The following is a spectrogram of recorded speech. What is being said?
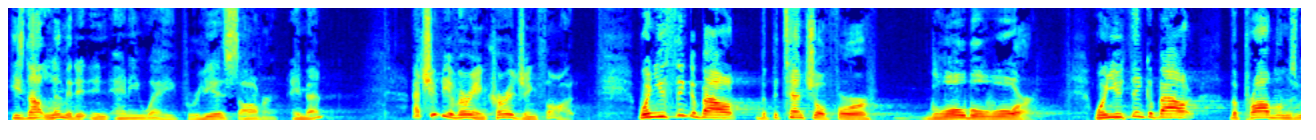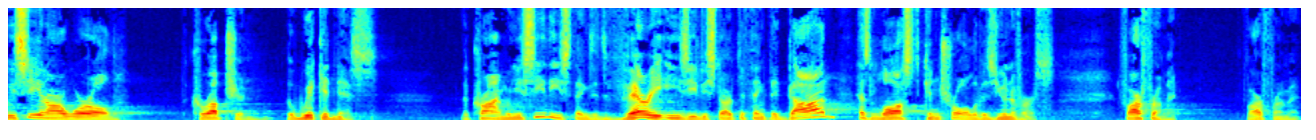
he's not limited in any way, for he is sovereign. Amen? That should be a very encouraging thought. When you think about the potential for global war, when you think about the problems we see in our world, the corruption, the wickedness, the crime. When you see these things, it's very easy to start to think that God has lost control of his universe. Far from it. Far from it.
